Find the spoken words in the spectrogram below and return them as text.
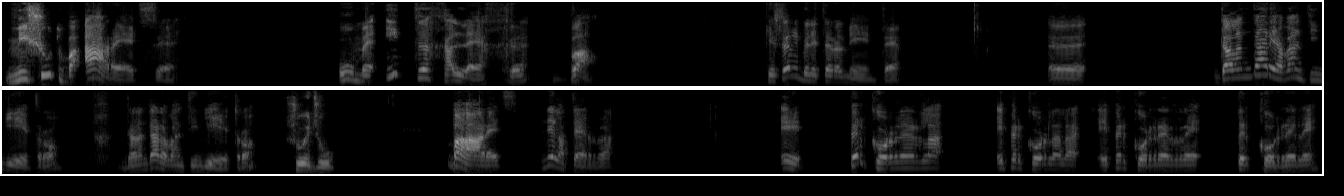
Mishut ba'arez um it halech ba che sarebbe letteralmente eh, dall'andare avanti e indietro, dall'andare avanti e indietro, su e giù, Barez nella terra e percorrerla e percorrerla e percorrere, percorrere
